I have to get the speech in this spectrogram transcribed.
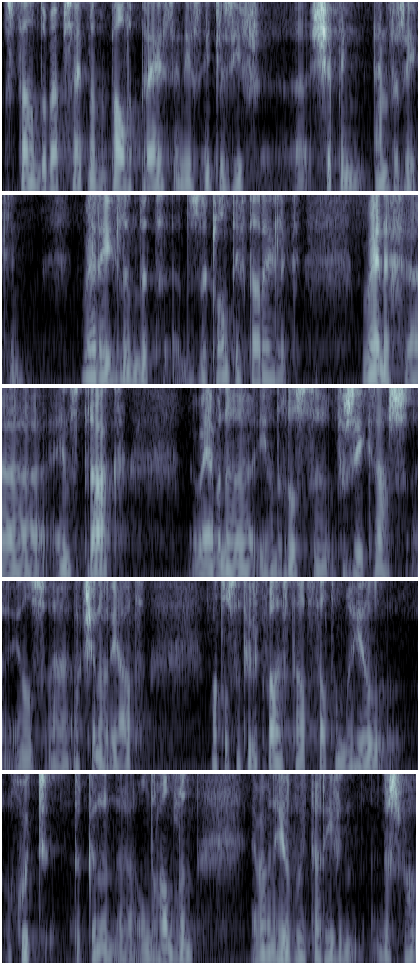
staan op de website met een bepaalde prijs en die is inclusief uh, shipping en verzekering. Wij regelen dit, dus de klant heeft daar eigenlijk weinig uh, inspraak. Wij hebben een van de grootste verzekeraars in ons actionariaat, wat ons natuurlijk wel in staat stelt om heel goed te kunnen onderhandelen we hebben heel goede tarieven, dus we,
